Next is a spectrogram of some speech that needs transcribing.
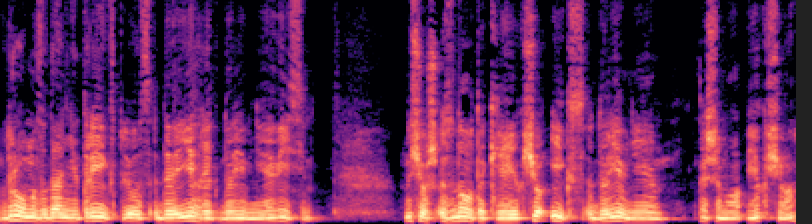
В другому заданні 3х плюс dy дорівнює 8. Ну що ж, знову таки, якщо х дорівнює, пишемо, якщо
